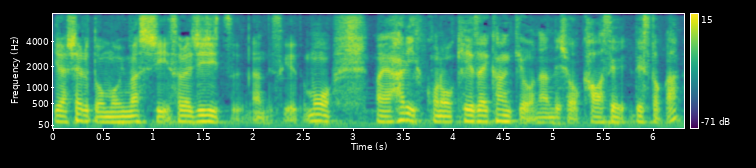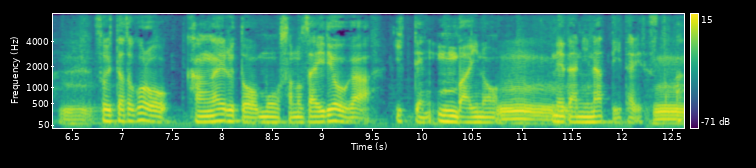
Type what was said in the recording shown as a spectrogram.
いらっしゃると思いますし、それは事実なんですけれども、まあ、やはりこの経済環境なんでしょう、為替ですとか、そういったところを考えるともうその材料が1.4倍の値段になっていたりですとか、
